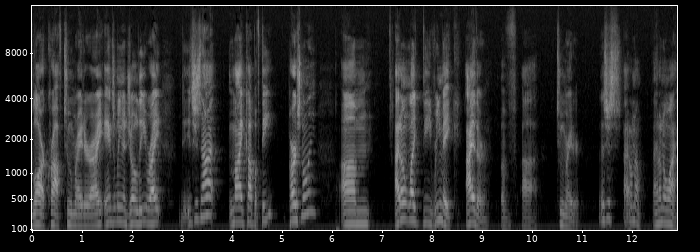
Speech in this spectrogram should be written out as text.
Lara Croft Tomb Raider. All right, Angelina Jolie. Right. It's just not my cup of tea personally. Um, I don't like the remake either of uh, Tomb Raider. It's just I don't know. I don't know why.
